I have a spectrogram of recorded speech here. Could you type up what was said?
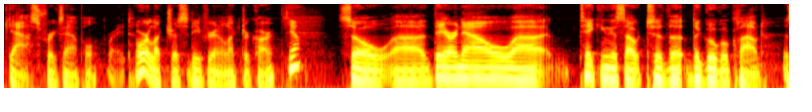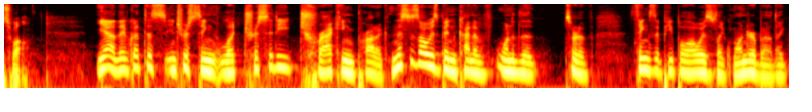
gas, for example. Right. Or electricity if you're in an electric car. Yeah. So uh, they are now uh, taking this out to the, the Google Cloud as well. Yeah, they've got this interesting electricity tracking product. And this has always been kind of one of the sort of things that people always like wonder about, like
